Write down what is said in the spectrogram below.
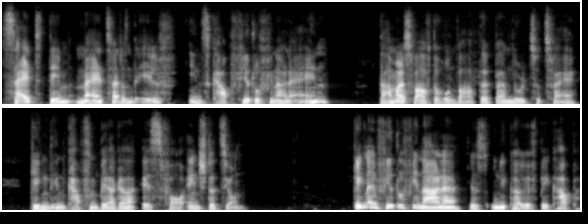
seit dem Mai 2011 ins Cup-Viertelfinale ein. Damals war auf der Hohen Warte beim 0 zu 2 gegen den Kapfenberger SV Endstation. Gegner im Viertelfinale des Unica ÖFB Cup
